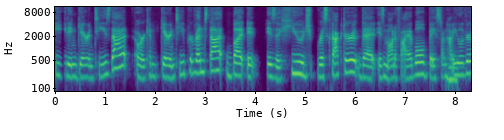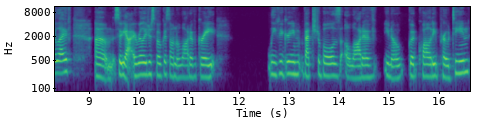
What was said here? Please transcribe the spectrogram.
eating guarantees that or can guarantee prevent that, but it is a huge risk factor that is modifiable based on mm-hmm. how you live your life. Um, so yeah, I really just focus on a lot of great leafy green vegetables, a lot of, you know, good quality protein,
